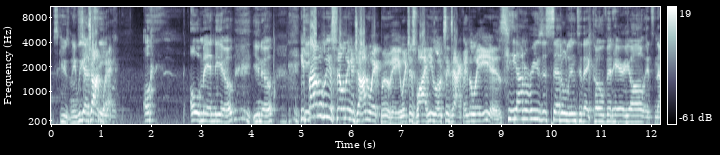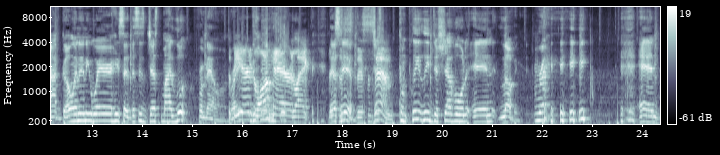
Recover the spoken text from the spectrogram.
Excuse me. We got John to see Wick. Oh, old man Neo. You know, He Ke- probably is filming a John Wick movie, which is why he looks exactly the way he is. Keanu Reeves is settled into that COVID hair, y'all. It's not going anywhere. He said, "This is just my look from now on." The beard, the long hair, like That's this is, him. This is Just him. completely disheveled and loving it, right? and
